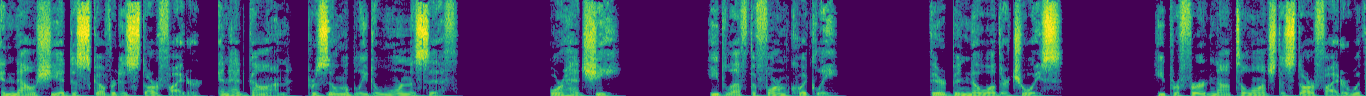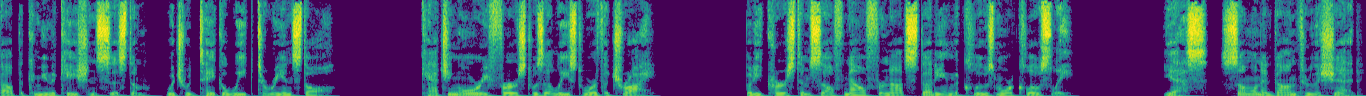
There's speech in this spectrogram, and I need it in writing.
and now she had discovered his starfighter and had gone, presumably to warn the Sith. Or had she? He'd left the farm quickly. There'd been no other choice. He preferred not to launch the starfighter without the communications system, which would take a week to reinstall. Catching Ori first was at least worth a try. But he cursed himself now for not studying the clues more closely. Yes, someone had gone through the shed,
